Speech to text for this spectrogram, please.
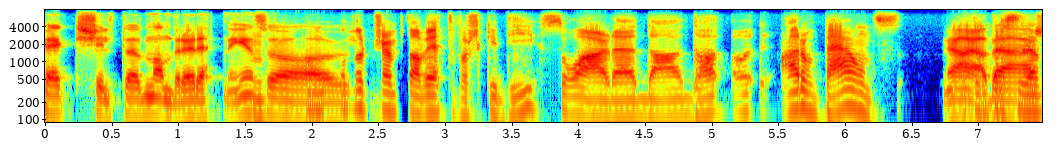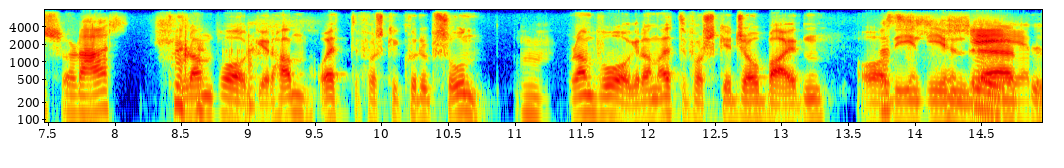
pek skiltet den andre retningen, mm. så Og når Trump da vil etterforske de, så er det da, da out of bounds. Ja, ja, det er så. Det her. Hvordan våger han å etterforske korrupsjon? Mm. Hvordan våger han å etterforske Joe Biden og de 900 000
